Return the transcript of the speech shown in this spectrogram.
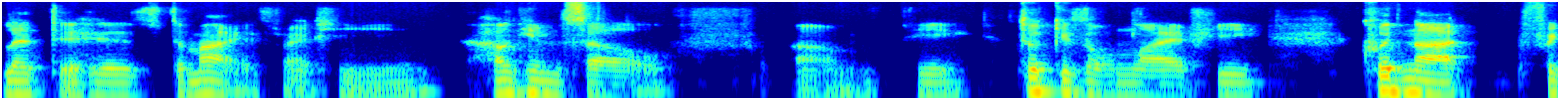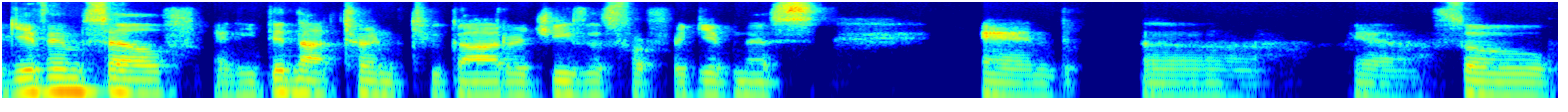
led to his demise. Right? He hung himself. Um, he took his own life. He could not forgive himself, and he did not turn to God or Jesus for forgiveness. And uh, yeah, so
